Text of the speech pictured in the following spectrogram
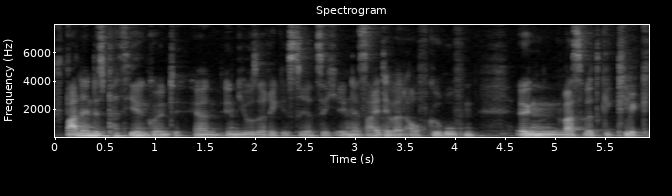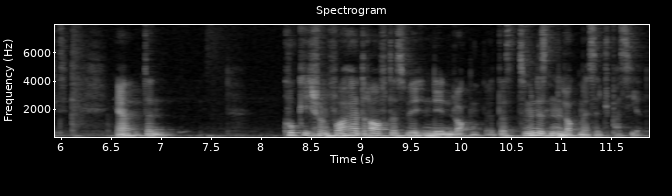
Spannendes passieren könnte. Ja? Ein User registriert sich, irgendeine Seite wird aufgerufen, irgendwas wird geklickt. Ja? Dann gucke ich schon vorher drauf, dass wir in den Log, dass zumindest eine Log-Message passiert.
